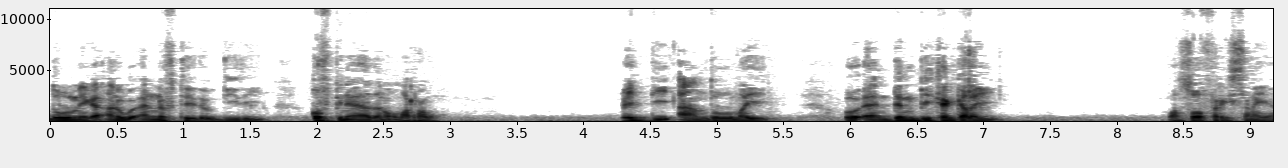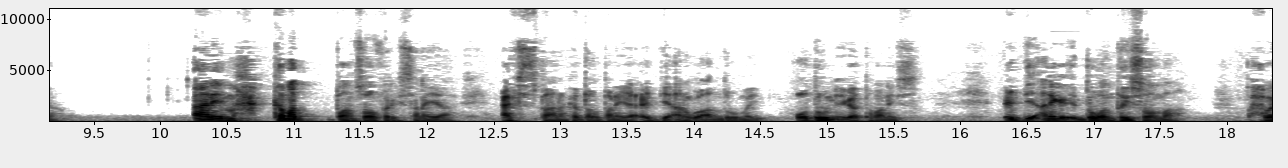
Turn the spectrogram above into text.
Dulmiga anigu aan nafteyda u diiday qof bini aadana uma rabo. Ciddii aan dulmay oo aan dembi ka galay waan soo fariisanayaa. Ani maxkamad baan soo fariisanayaa. Cafis baana ka dalbanayaa ciddii anigu aan dulmay oo dulmi iga tabanaysa ciddii aniga i dulantay soo maaha waxba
